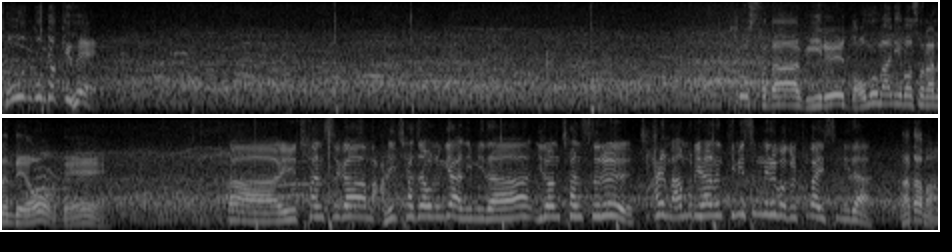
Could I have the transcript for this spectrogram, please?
좋은 공격 기회. 크로스가 위를 너무 많이 벗어나는데요. 네. 자, 이 찬스가 많이 찾아오는 게 아닙니다. 이런 찬스를 잘 마무리하는 팀이 승리를 거둘 수가 있습니다. 아다마.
